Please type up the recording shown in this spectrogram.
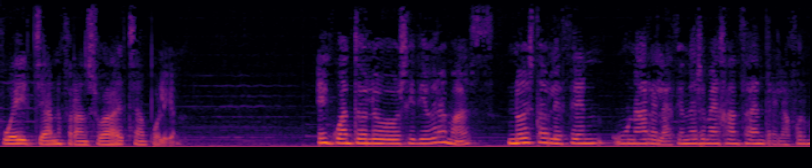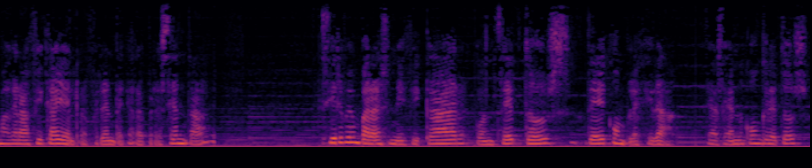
fue Jean-François Champollion. En cuanto a los ideogramas, no establecen una relación de semejanza entre la forma gráfica y el referente que representa. Sirven para significar conceptos de complejidad, ya sean concretos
